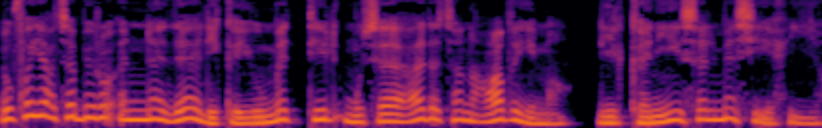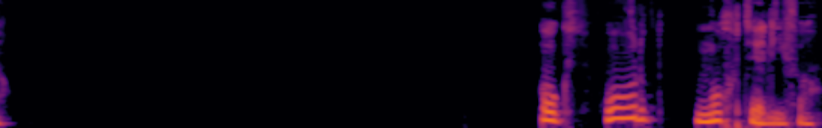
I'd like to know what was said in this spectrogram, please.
سوف يعتبر أن ذلك يمثل مساعدة عظيمة للكنيسة المسيحية. أكسفورد مختلفة.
